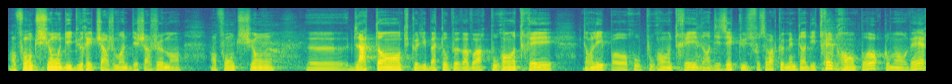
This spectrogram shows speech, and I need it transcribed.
en fonction des durées de chargement et de déchargement, en fonction euh, de l'attente que les bateaux peuvent avoir pour entrer dans les ports ou pour entrer dans des écluses. Il faut savoir que même dans des très grands ports comme Anvers,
